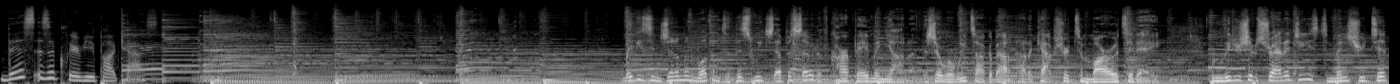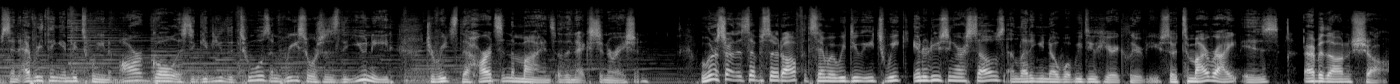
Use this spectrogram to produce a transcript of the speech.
This is a Clearview podcast. Ladies and gentlemen, welcome to this week's episode of Carpe Manana, the show where we talk about how to capture tomorrow today. From leadership strategies to ministry tips and everything in between, our goal is to give you the tools and resources that you need to reach the hearts and the minds of the next generation. We want to start this episode off the same way we do each week, introducing ourselves and letting you know what we do here at Clearview. So, to my right is Abidan Shaw,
